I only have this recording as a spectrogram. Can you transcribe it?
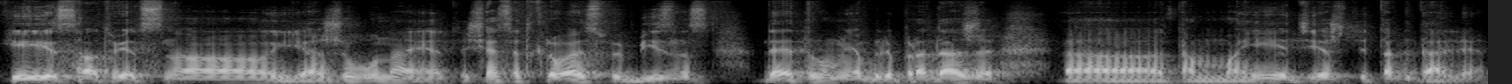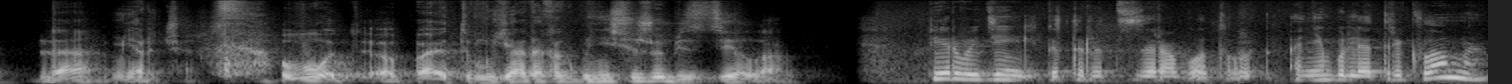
И, соответственно, я живу на это. Сейчас открываю свой бизнес. До этого у меня были продажи э, там, моей одежды и так далее. Да, мерча. Вот. Поэтому я-то как бы не сижу без дела. Первые деньги, которые ты заработал, они были от рекламы?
